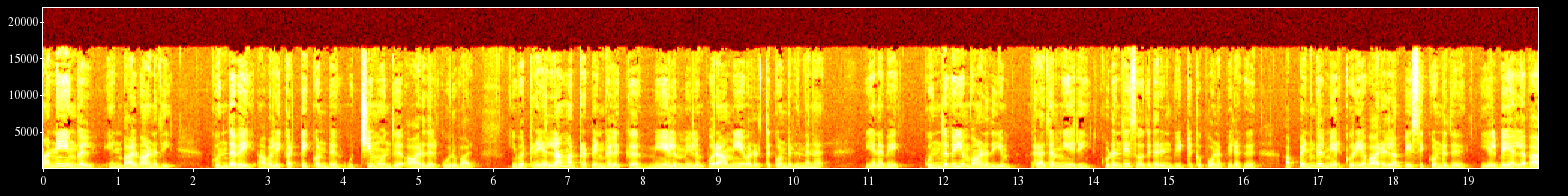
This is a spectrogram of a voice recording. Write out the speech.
மன்னியுங்கள் என்பாள் வானதி. குந்தவை அவளை கட்டிக்கொண்டு உச்சி மோந்து ஆறுதல் கூறுவாள். இவற்றையெல்லாம் மற்ற பெண்களுக்கு மேலும் மேலும் பொறாமையை வளர்த்து கொண்டிருந்தன. எனவே குந்தவையும் வானதியும் ரதம் ஏறி குழந்தை சோதிடரின் வீட்டுக்கு போன பிறகு அப்பெண்கள் மேற்கூறியவாறெல்லாம் பேசிக்கொண்டது இயல்பே அல்லவா?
